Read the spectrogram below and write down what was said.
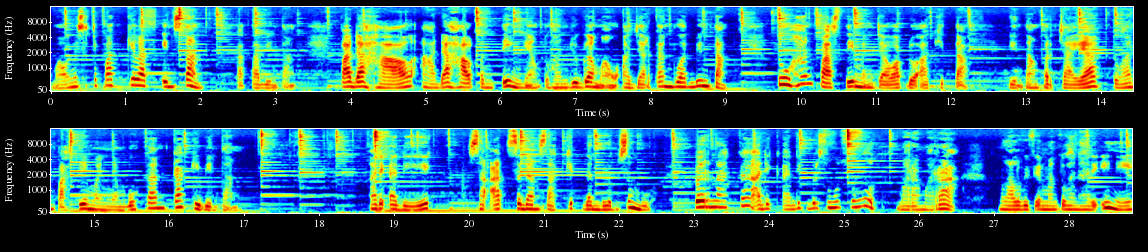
maunya secepat kilat instan, kata Bintang. Padahal ada hal penting yang Tuhan juga mau ajarkan buat Bintang. Tuhan pasti menjawab doa kita. Bintang percaya Tuhan pasti menyembuhkan kaki Bintang. Adik-adik, saat sedang sakit dan belum sembuh, pernahkah adik-adik bersungut-sungut, marah-marah, Melalui firman Tuhan hari ini,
